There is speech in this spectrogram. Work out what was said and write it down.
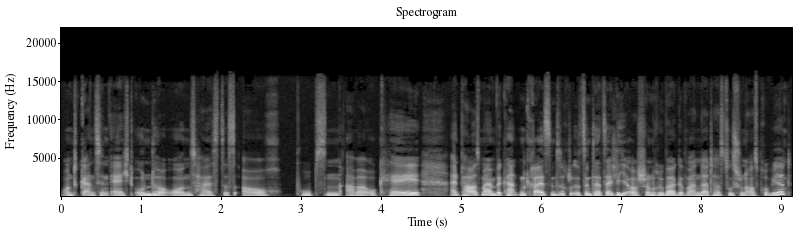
Und ganz in echt unter uns heißt es auch pupsen, aber okay. Ein paar aus meinem Bekanntenkreis sind, sind tatsächlich auch schon rübergewandert. Hast du es schon ausprobiert?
